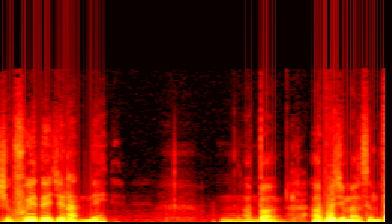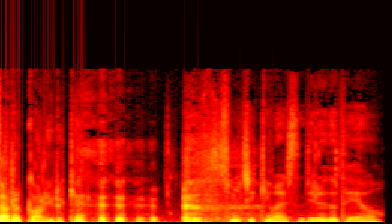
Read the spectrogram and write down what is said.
지금 후회되진 않니? 음, 아빠 아버지 말씀 따를 걸 이렇게? 솔직히 말씀드려도 돼요?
